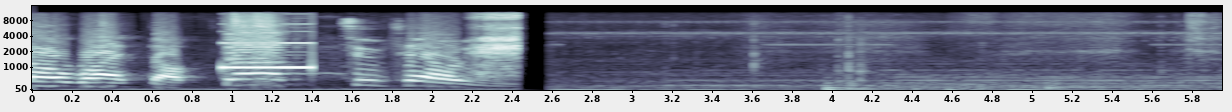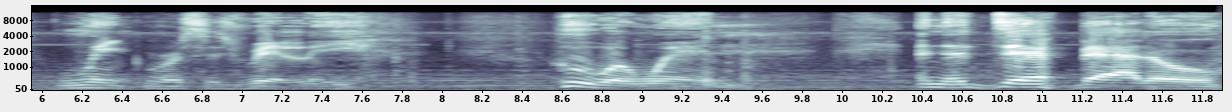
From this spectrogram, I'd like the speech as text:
Know what the fuck to tell you. Link versus Ridley. Who will win in the death battle?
